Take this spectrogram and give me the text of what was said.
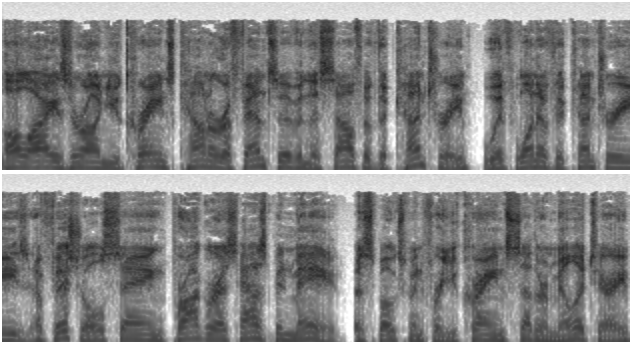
All eyes are on Ukraine's counteroffensive in the south of the country, with one of the country's officials saying progress has been made. A spokesman for Ukraine's southern military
